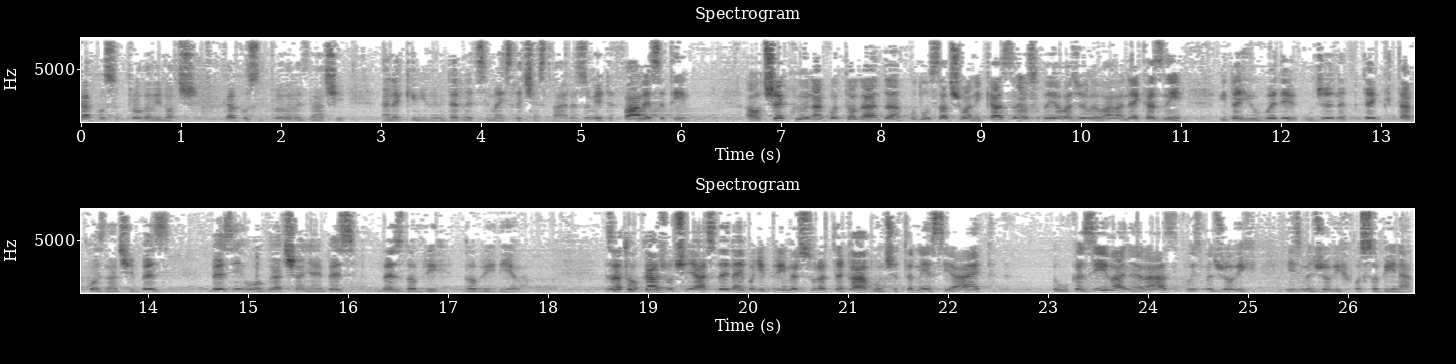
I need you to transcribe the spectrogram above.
kako su proveli noć, kako su proveli, znači, na nekim njihovim dernecima i slične stvari. Razumijete? Fale se tim. A očekuju nakon toga da budu sačuvani kazne, odnosno da Jela Đelevana ne kazni i da ih uvede u džene tek tako, znači, bez, bez njihovog vraćanja i bez, bez dobrih, dobrih dijela. Zato kažu učenjaci da je najbolji primjer surate Gabun 14. ajet ukazivanja razliku između ovih, između ovih osobina.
